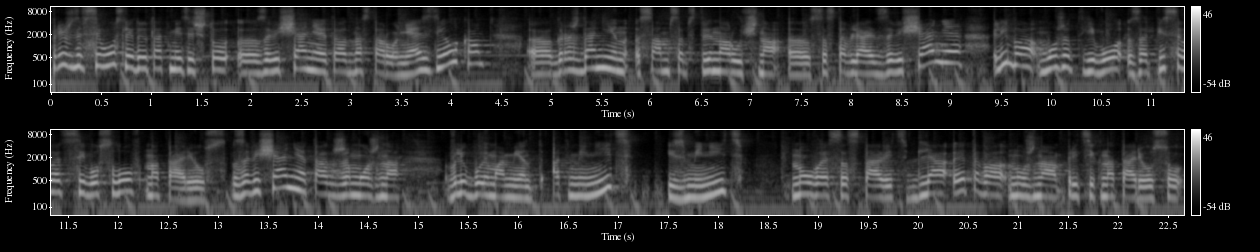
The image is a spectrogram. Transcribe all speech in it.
Прежде всего следует отметить, что э, завещание – это односторонняя сделка. Э, гражданин сам собственноручно э, составляет завещание, либо может его записывать с его слов нотариус. Завещание также можно в любой момент отменить, изменить, новое составить. Для этого нужно прийти к нотариусу,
